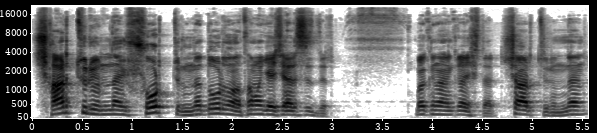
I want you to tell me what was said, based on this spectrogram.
Char türünden short türüne doğrudan atama geçersizdir. Bakın arkadaşlar char türünden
